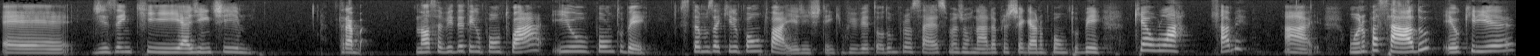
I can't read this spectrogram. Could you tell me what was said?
é, dizem que a gente trabalha. Nossa vida tem o ponto A e o ponto B. Estamos aqui no ponto A e a gente tem que viver todo um processo, uma jornada para chegar no ponto B, que é o lá, sabe? Ah, o ano passado eu queria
